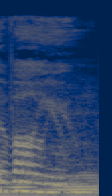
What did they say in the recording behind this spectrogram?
the volume.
